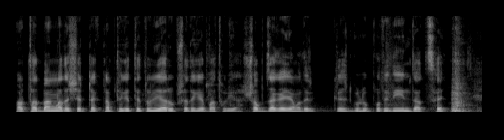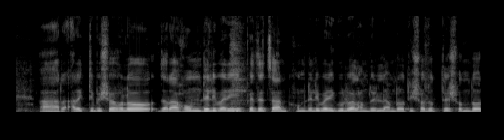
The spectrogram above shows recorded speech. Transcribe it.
অর্থাৎ বাংলাদেশের টেকনাফ থেকে তেঁতুলিয়া, রূপসা থেকে পাথুরিয়া, সব জায়গায় আমাদের ক্রেস্টগুলো প্রতিদিন যাচ্ছে। আর আরেকটি বিষয় হলো, যারা হোম ডেলিভারি পেতে চান হোম ডেলিভারিগুলো আলহামদুলিল্লাহ আমরা অতি সযত্নে সুন্দর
